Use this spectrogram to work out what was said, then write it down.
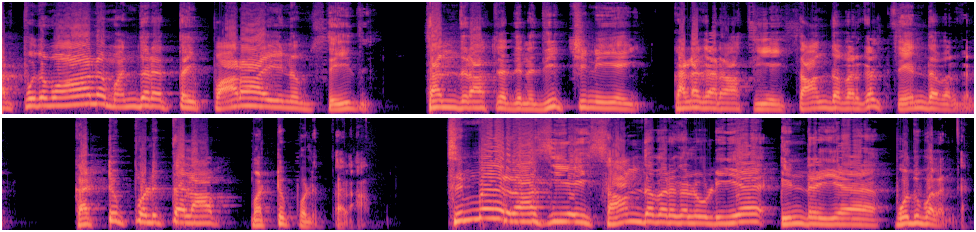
அற்புதமான மந்திரத்தை பாராயணம் செய்து சந்திராஷ்ட தின தீட்சிணியை கடகராசியை சார்ந்தவர்கள் சேர்ந்தவர்கள் கட்டுப்படுத்தலாம் மட்டுப்படுத்தலாம். சிம்ம ராசியை சார்ந்தவர்களுடைய இன்றைய பொது பலன்கள்.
